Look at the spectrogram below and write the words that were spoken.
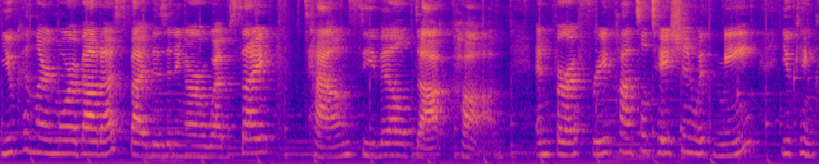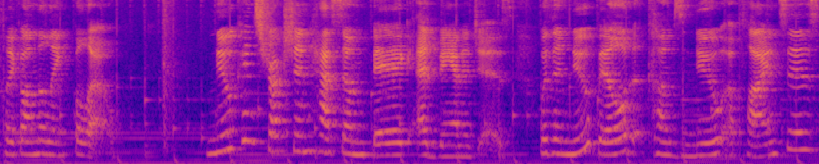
you can learn more about us by visiting our website, townseville.com. And for a free consultation with me, you can click on the link below. New construction has some big advantages. With a new build comes new appliances,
